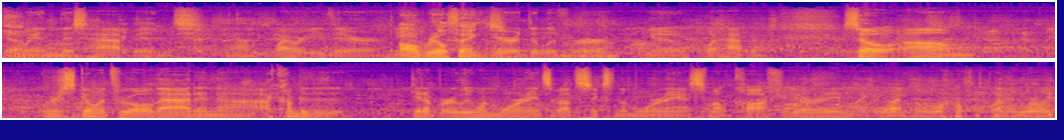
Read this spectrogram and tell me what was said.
Yeah. when this happened? Yeah. Why weren't you there? You All know, real things. You're a deliverer. You know what happened. So um, we're just going through all that, and uh, I come to the get up early one morning. It's about six in the morning. I smell coffee already. I'm like, what in the world? What in the world?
